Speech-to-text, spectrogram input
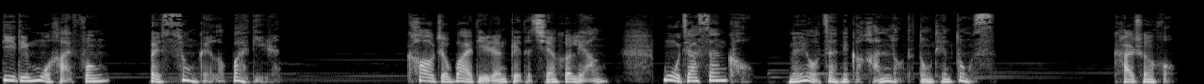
弟弟穆海峰被送给了外地人。靠着外地人给的钱和粮，穆家三口没有在那个寒冷的冬天冻死。开春后，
